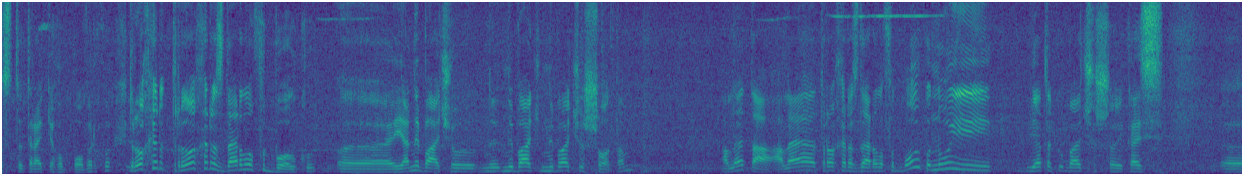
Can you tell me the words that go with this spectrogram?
з 23-го поверху. Трохи, трохи роздерло футболку. Я не бачу, не бачу, не бачу, що там. Але так, але трохи роздерло футболку. Ну і я так бачу, що якась е,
